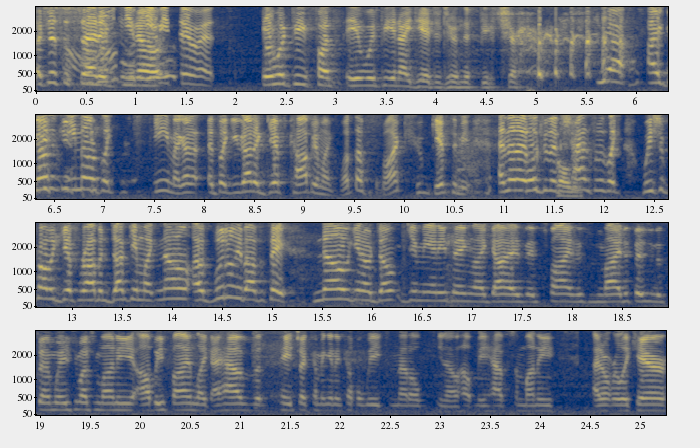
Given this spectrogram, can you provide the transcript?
I just said Aw, it. You know, it. it would be fun. It would be an idea to do in the future. yeah, I got an email. It's like Steam. I got. A, it's like you got a gift copy. I'm like, what the fuck? Who gifted me? And then I looked at the chat and someone was like, we should probably gift Robin Duck Game. Like, no, I was literally about to say, no, you know, don't give me anything. Like, guys, it's fine. This is my decision to spend way too much money. I'll be fine. Like, I have a paycheck coming in in a couple weeks, and that'll, you know, help me have some money. I don't really care.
